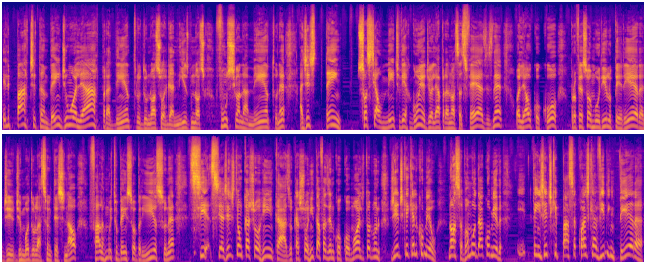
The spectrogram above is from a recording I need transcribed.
ele parte também de um olhar para dentro do nosso organismo, nosso funcionamento, né? A gente tem socialmente vergonha de olhar para nossas fezes, né? Olhar o cocô. O professor Murilo Pereira, de, de modulação intestinal, fala muito bem sobre isso, né? Se, se a gente tem um cachorrinho em casa, o cachorrinho está fazendo cocô mole, todo mundo, gente, o que, que ele comeu? Nossa, vamos mudar a comida. E tem gente que passa quase que a vida inteira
